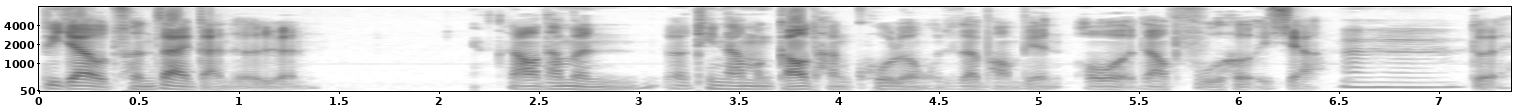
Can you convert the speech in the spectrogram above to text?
比较有存在感的人，然后他们呃听他们高谈阔论，我就在旁边偶尔这样附和一下。嗯，对。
